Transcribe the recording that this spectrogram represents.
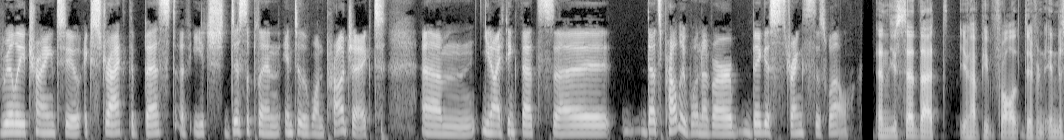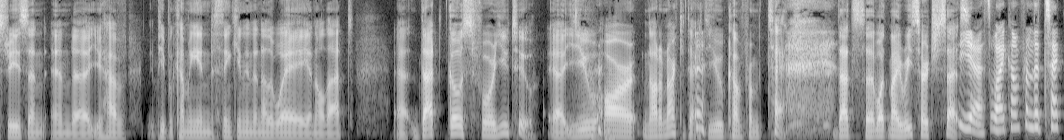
really trying to extract the best of each discipline into the one project, um, you know, I think that's uh, that's probably one of our biggest strengths as well. And you said that you have people for all different industries, and and uh, you have people coming in thinking in another way and all that. Uh, that goes for you too. Uh, you are not an architect. You come from tech. That's uh, what my research says. Yes. Well, I come from the tech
